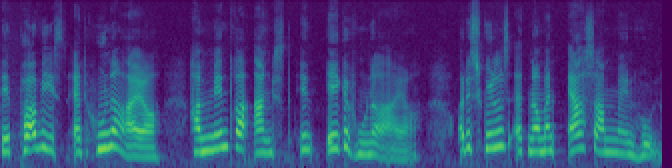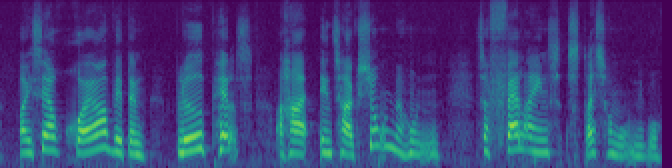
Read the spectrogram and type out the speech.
Det er påvist, at hundeejere har mindre angst end ikke hundeejere. Og det skyldes, at når man er sammen med en hund, og især rører ved den bløde pels og har interaktion med hunden, så falder ens stresshormonniveau.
